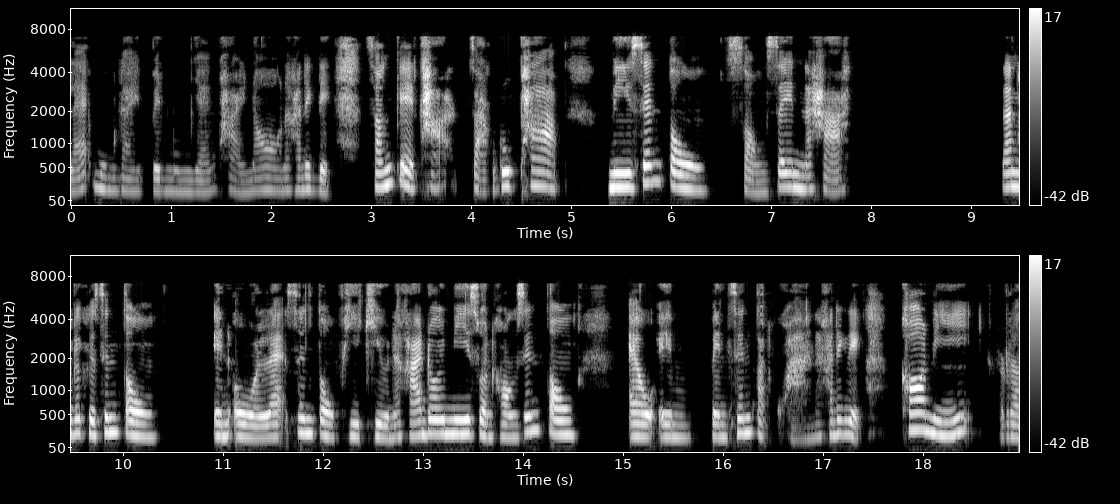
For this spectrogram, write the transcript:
และมุมใดเป็นมุมแย้งภายนอกนะคะ เด็กๆ สังเกตค่ะจากรูปภาพ มีเส้นตรง2เส้นนะคะ นั่นก็คือเส้นตรง NO และเส้นตรง PQ นะคะ โดยมีส่วนของเส้นตรง LM เป็นเส้นตัดขวางนะคะ เด็กๆ ข้อนี้เรา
